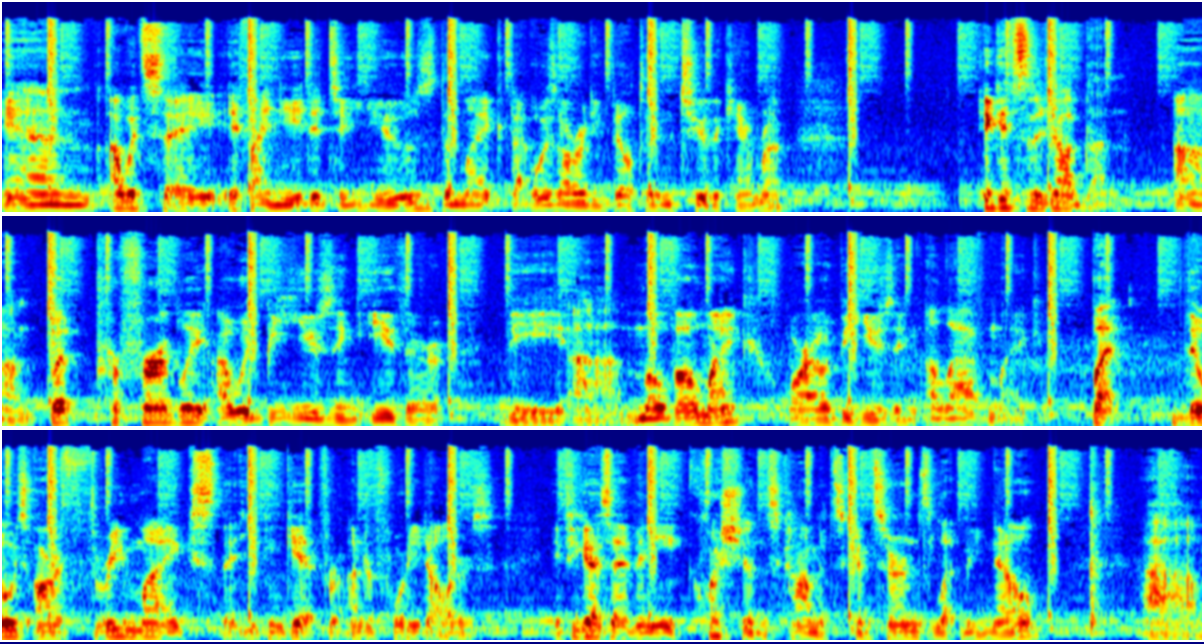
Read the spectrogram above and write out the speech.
And I would say if I needed to use the mic that was already built into the camera, it gets the job done. Um, but preferably I would be using either the uh, Movo mic or I would be using a lav mic. But those are three mics that you can get for under $40. If you guys have any questions, comments, concerns, let me know. Um,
